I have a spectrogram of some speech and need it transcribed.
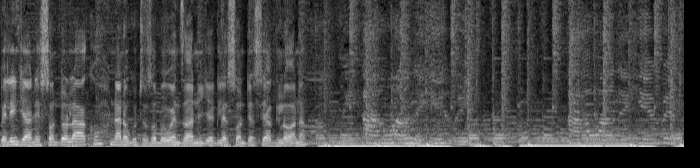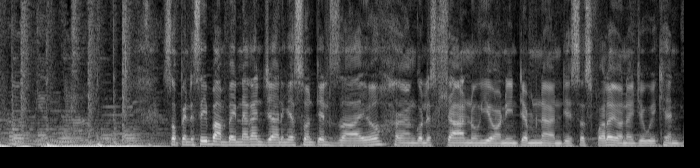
belinjani isonto lakho? Nanokuthi uzobe wenzani nje kule sonto esiyakulona? I wanna hear it. I wanna hear it from your mouth. sophinde siyibambe na kanjani ngesonto elizayo eh, ngolesihlanu yona into emnandi. Sesivala yona nje weekend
